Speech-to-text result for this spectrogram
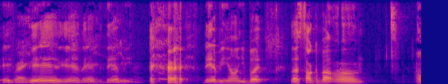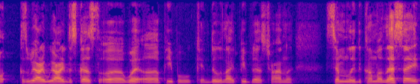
They, Right. Yeah, yeah, they Right. they'll be you they'll be on you. But let's talk about um because we already we already discussed uh, what uh people can do, like people that's trying to similarly to come up. Let's say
